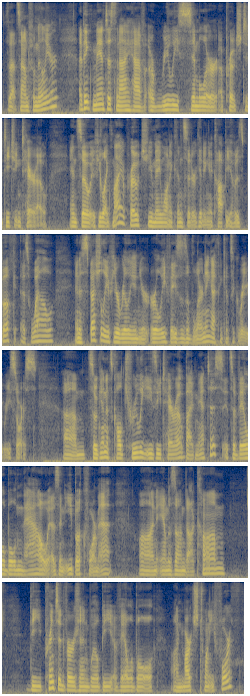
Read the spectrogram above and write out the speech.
Does that sound familiar? I think Mantis and I have a really similar approach to teaching tarot. And so, if you like my approach, you may want to consider getting a copy of his book as well. And especially if you're really in your early phases of learning, I think it's a great resource. Um, so, again, it's called Truly Easy Tarot by Mantis. It's available now as an ebook format on Amazon.com. The printed version will be available on March 24th,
